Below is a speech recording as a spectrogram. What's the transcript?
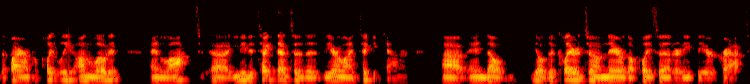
the firearm completely unloaded and locked, uh, you need to take that to the, the airline ticket counter, uh, and they'll you'll declare it to them there. They'll place it underneath the aircraft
